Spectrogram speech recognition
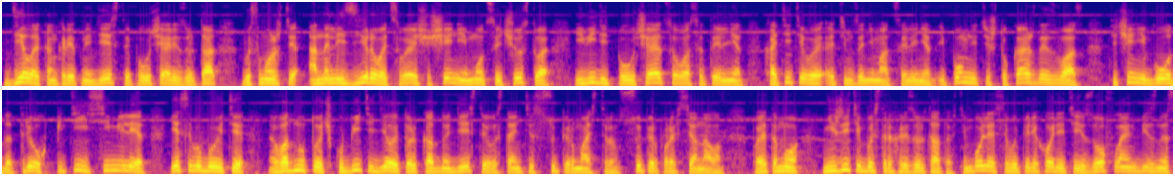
Делая конкретные действия, получая результат, вы сможете анализировать свои ощущения, эмоции, чувства и видеть, получается у вас это или нет, хотите вы этим заниматься или нет. И помните, что каждый из вас в течение года, трех, пяти, семи лет, если вы будете в одну точку бить и делать только одно действие, вы станете супермастером, суперпрофессионалом. Поэтому не ждите быстрых результатов, тем более, если вы переходите из офлайн бизнес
